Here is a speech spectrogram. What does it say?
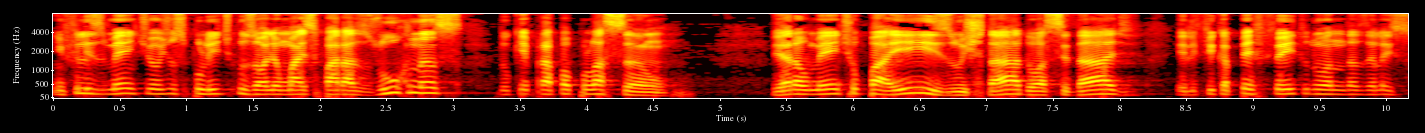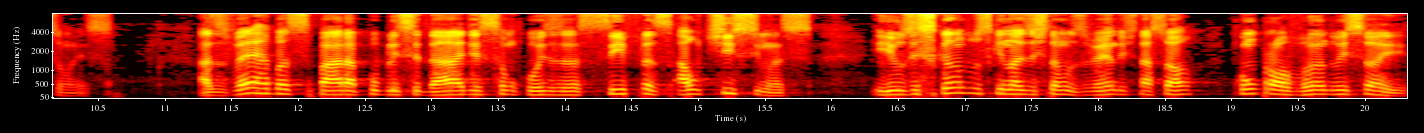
Infelizmente, hoje os políticos olham mais para as urnas do que para a população. Geralmente o país, o estado ou a cidade, ele fica perfeito no ano das eleições. As verbas para publicidade são coisas, cifras altíssimas. E os escândalos que nós estamos vendo está só comprovando isso aí.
